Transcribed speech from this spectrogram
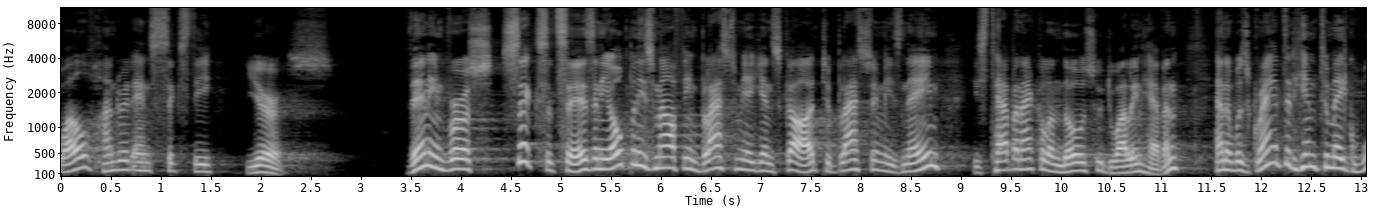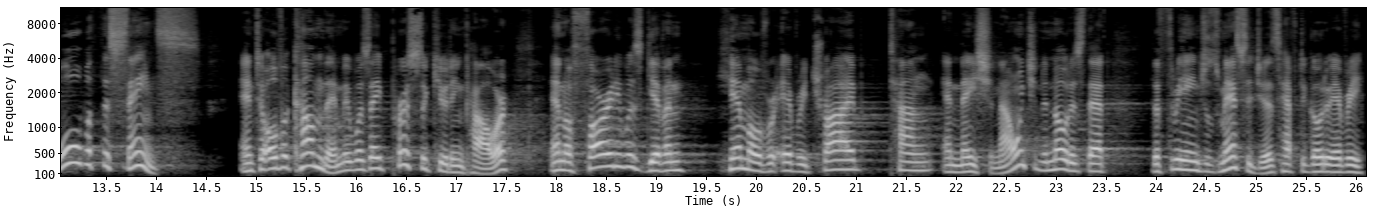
1260 years. Then in verse 6 it says, And he opened his mouth in blasphemy against God to blaspheme his name, his tabernacle, and those who dwell in heaven. And it was granted him to make war with the saints and to overcome them. It was a persecuting power, and authority was given him over every tribe, tongue, and nation. Now I want you to notice that the three angels' messages have to go to every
